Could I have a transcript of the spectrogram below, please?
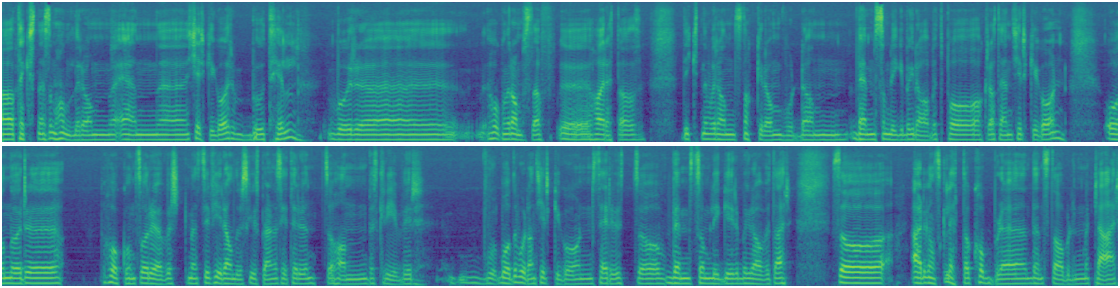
av tekstene som handler om en uh, kirkegård, Boot Hill, hvor uh, Håkon Ramstad har et av diktene hvor han snakker om hvordan, hvem som ligger begravet på akkurat den kirkegården. Og når Håkon står øverst mens de fire andre skuespillerne sitter rundt, og han beskriver både hvordan kirkegården ser ut, og hvem som ligger begravet der, så er det ganske lett å koble den stabelen med klær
